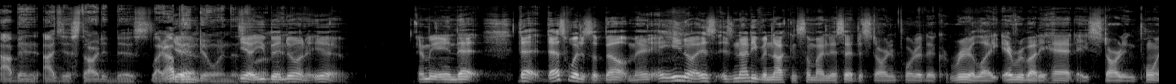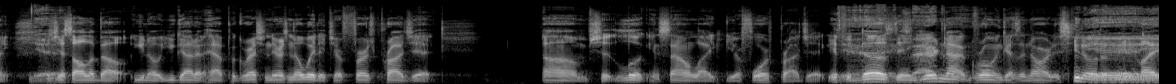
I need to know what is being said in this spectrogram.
I've been, I just started this. Like I've Yeah. been doing this. yeah, you've been minute. doing it. Yeah. I mean, and that that that's what it's about, man. And you know, it's it's not even knocking somebody that's at the starting point of their career. Like everybody had a starting point. Yeah. It's just all about you know you got to have progression. There's no way that your first project um, should look and sound like your fourth project. If Yeah, it does, then you're not growing as an artist. You know what I mean? Like,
